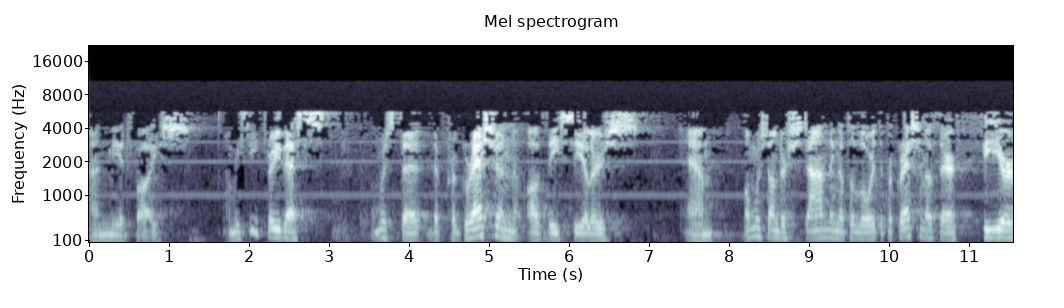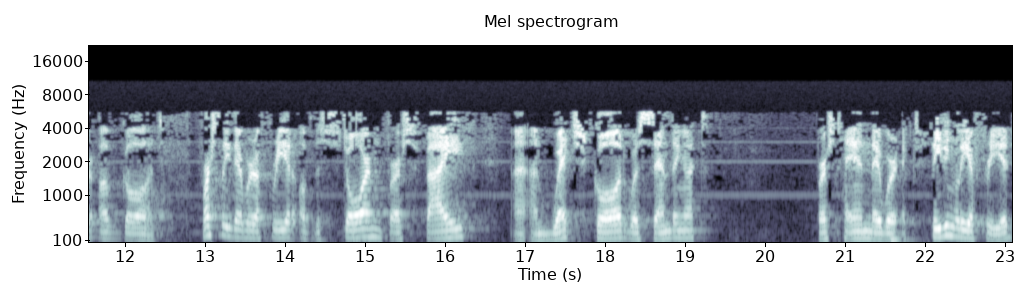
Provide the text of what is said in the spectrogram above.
and made vows. And we see through this almost the, the progression of these sailors um, almost understanding of the Lord, the progression of their fear of God. Firstly, they were afraid of the storm, verse 5, uh, and which God was sending it. Verse 10, they were exceedingly afraid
